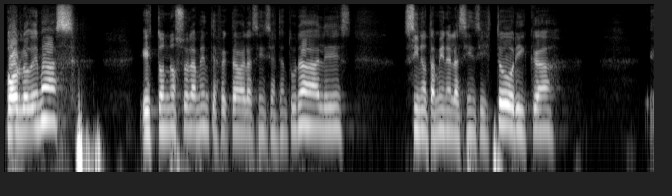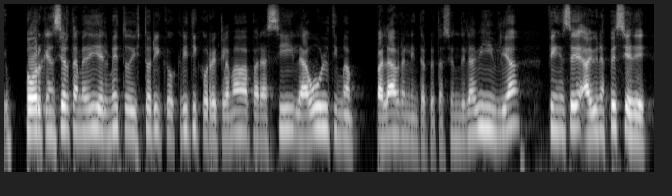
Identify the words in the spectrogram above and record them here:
Por lo demás, esto no solamente afectaba a las ciencias naturales, sino también a la ciencia histórica, porque en cierta medida el método histórico crítico reclamaba para sí la última palabra en la interpretación de la Biblia. Fíjense, hay una especie de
